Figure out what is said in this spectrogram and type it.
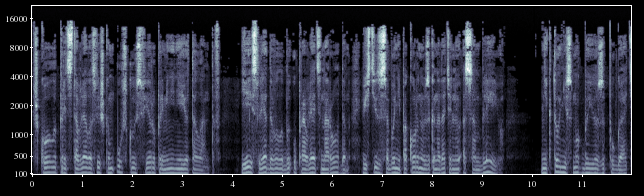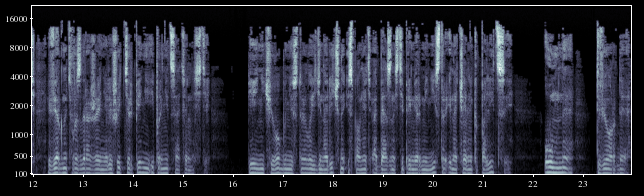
Школа представляла слишком узкую сферу применения ее талантов. Ей следовало бы управлять народом, вести за собой непокорную законодательную ассамблею. Никто не смог бы ее запугать, ввергнуть в раздражение, лишить терпения и проницательности. Ей ничего бы не стоило единолично исполнять обязанности премьер-министра и начальника полиции. Умная, твердая,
